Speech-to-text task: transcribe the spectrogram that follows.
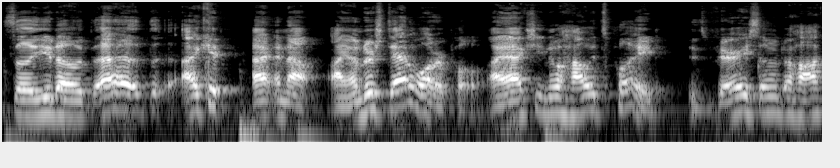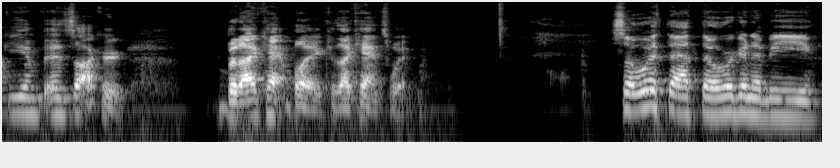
so you know that I could I, now I understand water polo. I actually know how it's played. It's very similar to hockey and, and soccer, but I can't play it because I can't swim. so with that though, we're gonna be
